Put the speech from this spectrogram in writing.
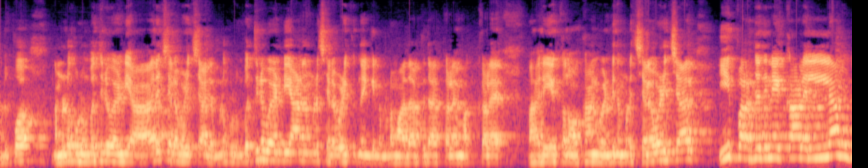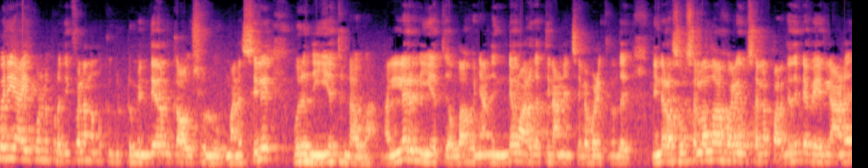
അതിപ്പോൾ നമ്മുടെ കുടുംബത്തിന് വേണ്ടി ആര് ചെലവഴിച്ചാലും നമ്മുടെ കുടുംബത്തിന് വേണ്ടിയാണ് നമ്മൾ ചെലവഴിക്കുന്നതെങ്കിൽ നമ്മുടെ മാതാപിതാക്കളെ മക്കളെ ഭാര്യയൊക്കെ നോക്കാൻ വേണ്ടി നമ്മൾ ചെലവഴിച്ചാൽ ഈ പറഞ്ഞതിനേക്കാൾ എല്ലാം ഉപരിയായിക്കൊണ്ട് പ്രതിഫലം നമുക്ക് കിട്ടും. എന്തേ നമുക്ക് ആവശ്യമുള്ളൂ? മനസ്സിൽ ഒരു നീയത്തുണ്ടാവുക. നല്ലൊരു നീയത്ത്. അള്ളാഹു ഞാൻ നിന്റെ മാർഗത്തിലാണ് ഞാൻ ചെലവഴിക്കുന്നത്. നിന്റെ റസൂൽ സല്ലാഹു അലൈഹി വസ്ലം പറഞ്ഞതിന്റെ പേരിലാണ്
